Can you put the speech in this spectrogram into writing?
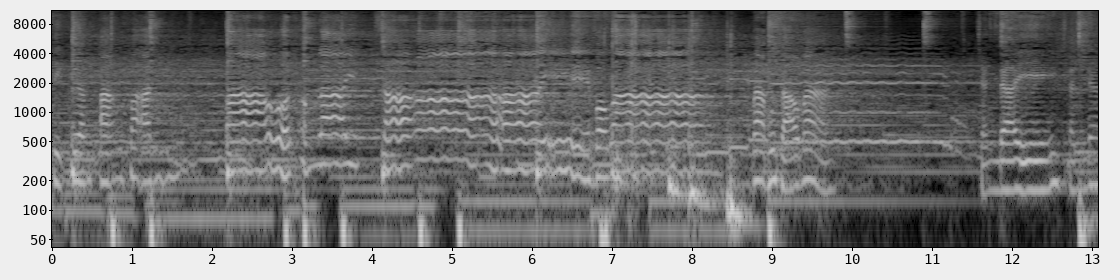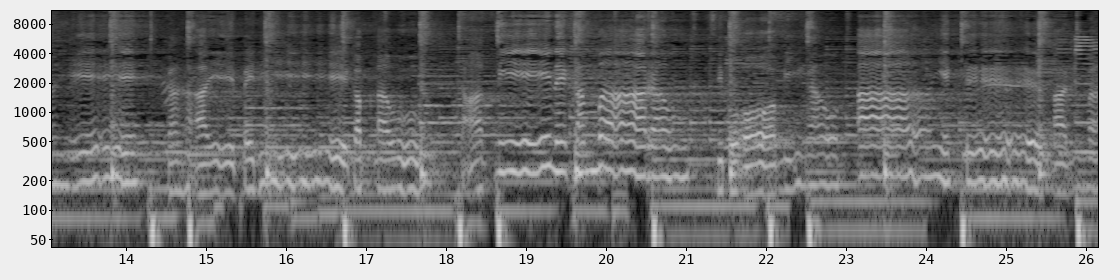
สิเครื่องทางฝันเปล่าทำลายสายบอกว่ามาผู้สาวมาจังใดจังใดก็ให้ไปดีกับเขาจากนี้ในคำว่าเรา สิบโอมีเงาอา ยคือผ่านมา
